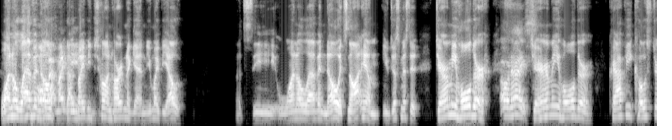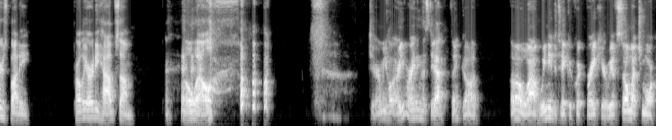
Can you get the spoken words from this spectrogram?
111. Oh, Oh, that might be John Harden again. You might be out. Let's see. 111. No, it's not him. You just missed it. Jeremy Holder. Oh, nice. Jeremy Holder. Crappy coasters, buddy. Probably already have some. Oh well. Jeremy Holder, are you writing this down? Yeah. Thank God. Oh wow, we need to take a quick break here. We have so much more,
